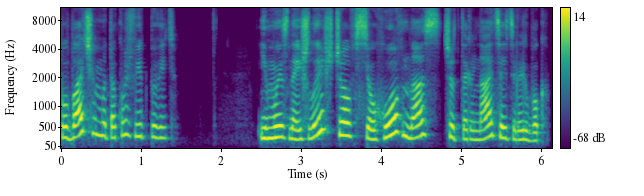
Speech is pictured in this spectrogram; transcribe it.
побачимо таку ж відповідь. І ми знайшли, що всього в нас 14 рибок.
